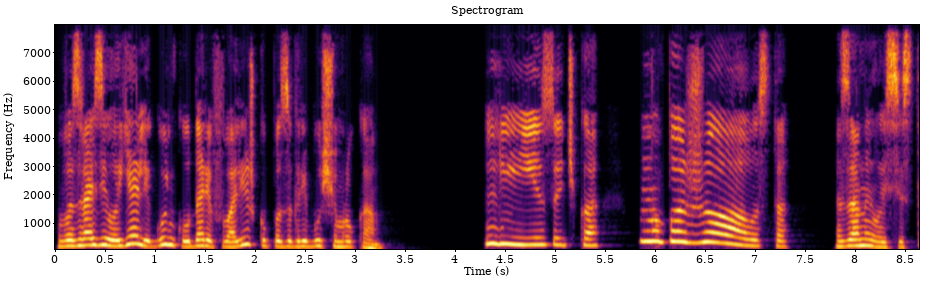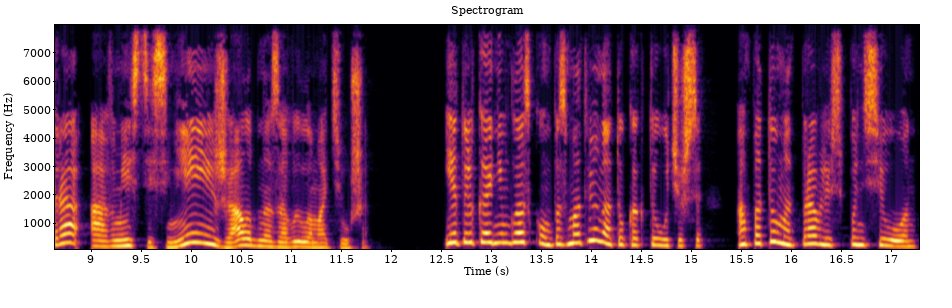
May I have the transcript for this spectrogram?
Возразила я, легонько ударив валишку по загребущим рукам. «Лизочка, ну, пожалуйста!» Заныла сестра, а вместе с ней жалобно завыла Матюша. «Я только одним глазком посмотрю на то, как ты учишься, а потом отправлюсь в пансион.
